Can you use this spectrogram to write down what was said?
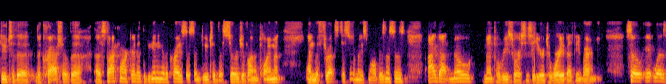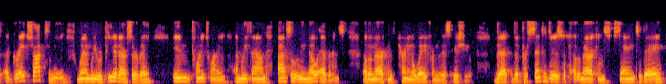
due to the, the crash of the uh, stock market at the beginning of the crisis and due to the surge of unemployment and the threats to so many small businesses. I got no mental resources here to worry about the environment. So it was a great shock to me when we repeated our survey in 2020, and we found absolutely no evidence of Americans turning away from this issue. That the percentages of Americans saying today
